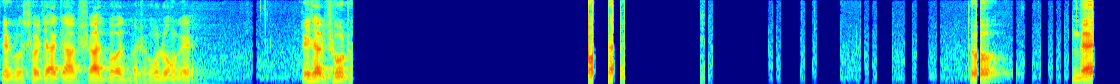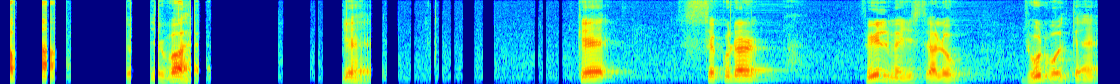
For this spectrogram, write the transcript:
پھر وہ سوچا کہ آپ شاید بہت مشغول ہوں گے۔ یہ سب جھوٹ تو میرا اپنا جو تجربہ ہے، یہ ہے کہ سیکولر فیلڈ میں جس طرح لوگ جھوٹ بولتے ہیں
